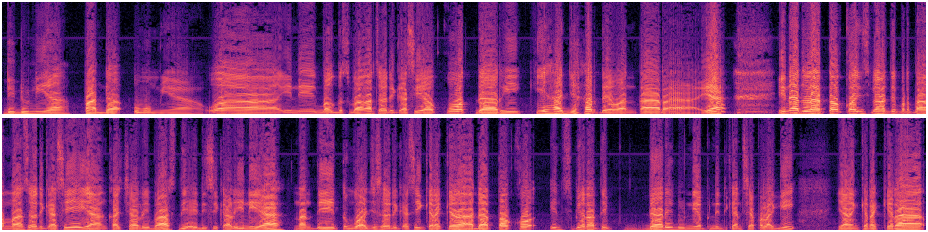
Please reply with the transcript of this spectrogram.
di dunia pada umumnya. Wah, ini bagus banget saya dikasih quote dari Ki Hajar Dewantara ya. Ini adalah tokoh inspiratif pertama saya dikasih yang Kak Charlie bahas di edisi kali ini ya. Nanti tunggu aja saya dikasih kira-kira ada tokoh inspiratif dari dunia pendidikan siapa lagi yang kira-kira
